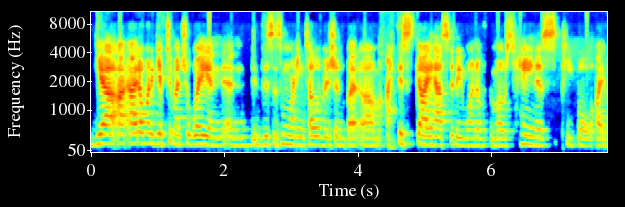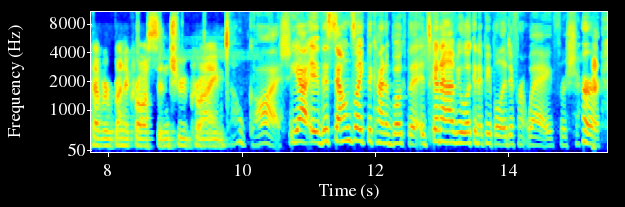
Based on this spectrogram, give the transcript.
yeah, I, I don't want to give too much away. And, and this is morning television, but um, I, this guy has to be one of the most heinous people I've ever run across in true crime. Oh gosh. Yeah, it, this sounds like the kind of book that it's going to have you looking at people a different way for sure.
